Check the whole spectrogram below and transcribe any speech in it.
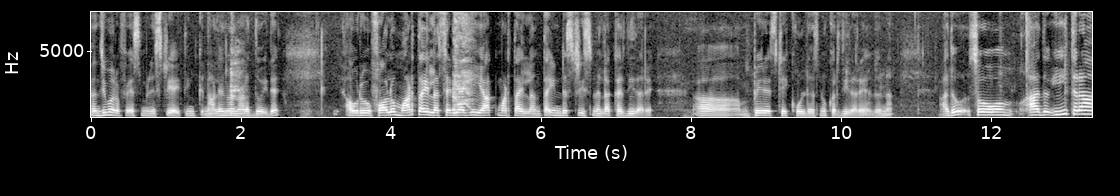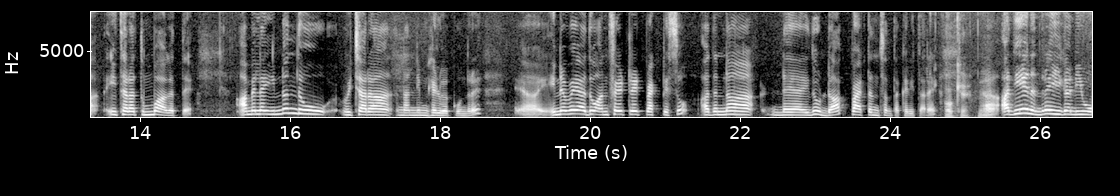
ಕನ್ಸ್ಯೂಮರ್ ಅಫೇರ್ಸ್ ಮಿನಿಸ್ಟ್ರಿ ಐ ಥಿಂಕ್ ನಾಳೆನೋ ನಡೆದೋ ಇದೆ. ಅವರು ಫಾಲೋ ಮಾಡ್ತಾ ಇಲ್ಲ, ಸರಿಯಾಗಿ ಯಾಕೆ ಮಾಡ್ತಾ ಇಲ್ಲ ಅಂತ ಇಂಡಸ್ಟ್ರೀಸ್ನೆಲ್ಲ ಕರೆದಿದ್ದಾರೆ. ಬೇರೆ ಸ್ಟೇಕ್ ಹೋಲ್ಡರ್ಸ್ನು ಕರೆದಿದ್ದಾರೆ ಅದನ್ನು. ಅದು ಸೊ ಅದು ಈ ಥರ ಈ ಥರ ತುಂಬ ಆಗುತ್ತೆ. ಆಮೇಲೆ ಇನ್ನೊಂದು ವಿಚಾರ ನಾನು ನಿಮ್ಗೆ ಹೇಳಬೇಕು ಅಂದರೆ ಇನ್ನವೇ ಅದು ಅನ್ಫೇರ್ ಟ್ರೇಡ್ ಪ್ರಾಕ್ಟೀಸು ಅದನ್ನು ಇದು ಡಾಕ್ ಪ್ಯಾಟರ್ನ್ಸ್ ಅಂತ ಕರೀತಾರೆ. ಓಕೆ ಅದೇನಂದರೆ ಈಗ ನೀವು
